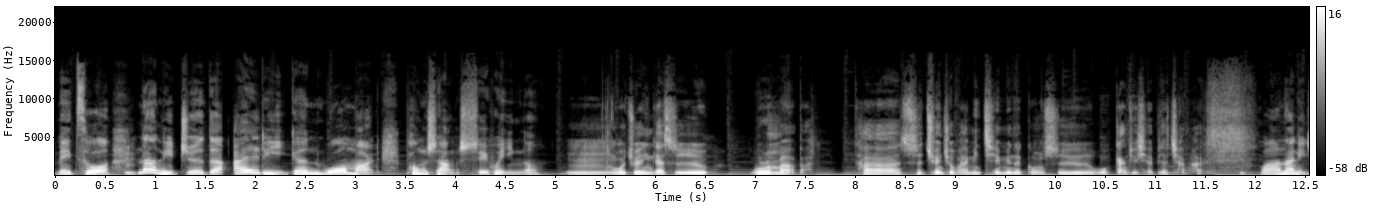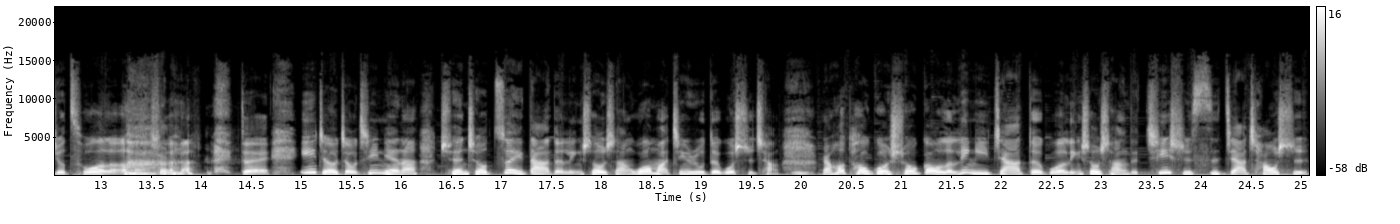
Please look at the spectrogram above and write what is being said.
没错。嗯，那你觉得 Aldi 跟 Walmart 碰上谁会赢呢？嗯，我觉得应该是 Walmart 吧。它是全球排名前面的公司，我感觉起来比较强悍。哇，那你就错了。啊、对，一九九七年呢、啊，全球最大的零售商沃尔玛进入德国市场，嗯、然后透过收购了另一家德国零售商的七十四家超市，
